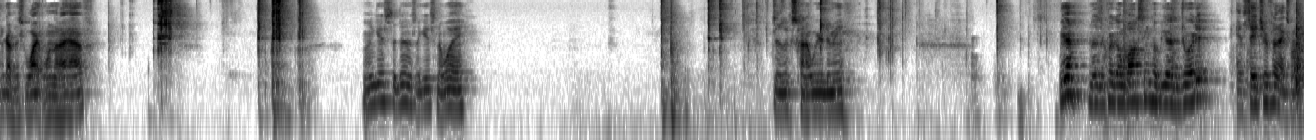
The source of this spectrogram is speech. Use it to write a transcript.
I got this white one that I have. I guess it does, I guess in a way. Just looks kind of weird to me. Yeah, that was a quick unboxing. Hope you guys enjoyed it. And stay tuned for the next one.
